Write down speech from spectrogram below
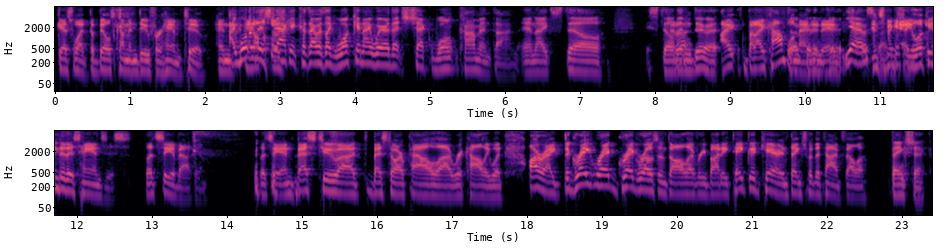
guess what? The Bills come and do for him too. And I wore and this also- jacket because I was like, "What can I wear that Check won't comment on?" And I still, I still I didn't do it. I but I complimented couldn't it. Yeah, it And fine. spaghetti, look into this Hanses. Let's see about him. Let's see. And best to uh best to our pal uh, Rick Hollywood. All right, the great Rick, Greg Rosenthal. Everybody, take good care and thanks for the time, fella. Thanks, Check.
